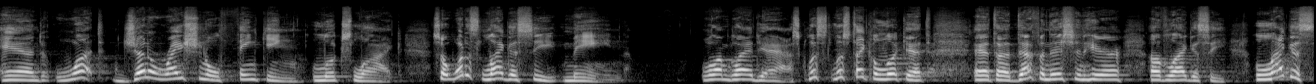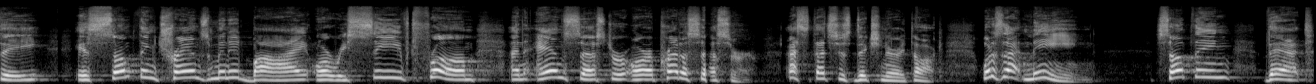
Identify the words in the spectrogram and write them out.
and what generational thinking looks like. So, what does legacy mean? Well, I'm glad you asked. Let's, let's take a look at, at a definition here of legacy. Legacy is something transmitted by or received from an ancestor or a predecessor. That's, that's just dictionary talk. What does that mean? Something that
